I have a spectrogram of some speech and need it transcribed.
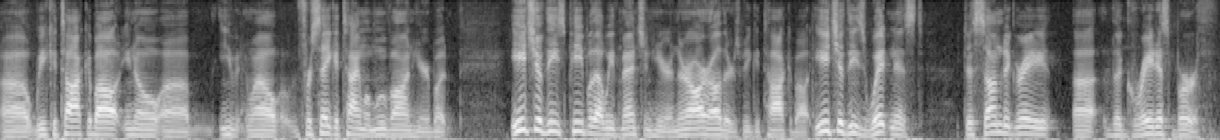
uh, we could talk about, you know, uh, even, well, for sake of time, we'll move on here, but each of these people that we've mentioned here, and there are others we could talk about, each of these witnessed to some degree uh, the greatest birth,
